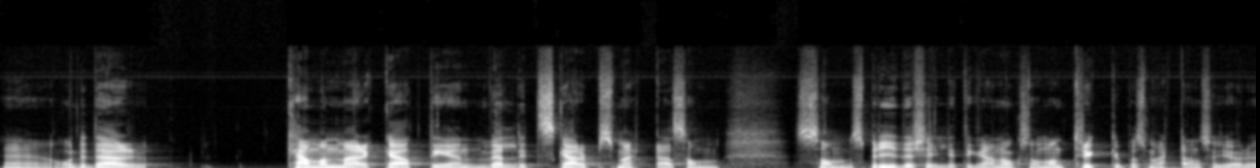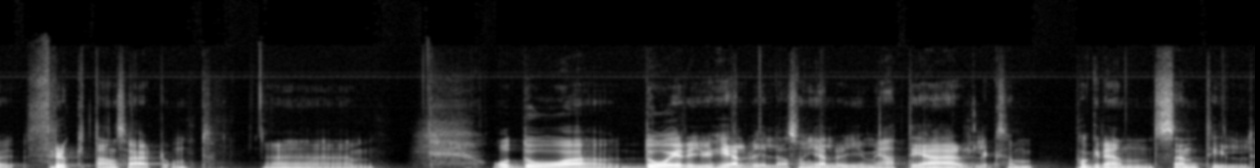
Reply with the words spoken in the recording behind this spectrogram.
Eh, och det där kan man märka att det är en väldigt skarp smärta som, som sprider sig lite grann också. Om man trycker på smärtan så gör det fruktansvärt ont. Eh, och då, då är det ju helvila som gäller i och med att det är liksom på gränsen till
